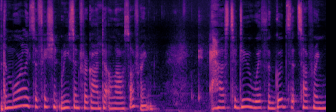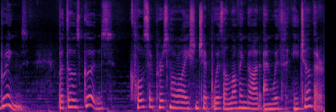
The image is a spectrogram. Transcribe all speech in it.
the morally sufficient reason for God to allow suffering has to do with the goods that suffering brings. But those goods closer personal relationship with a loving God and with each other,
